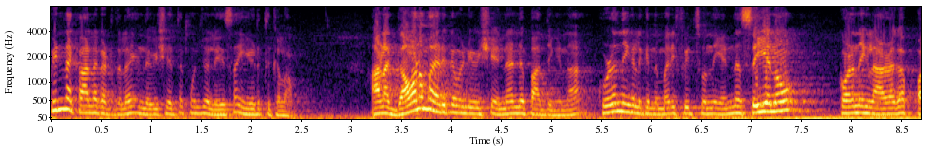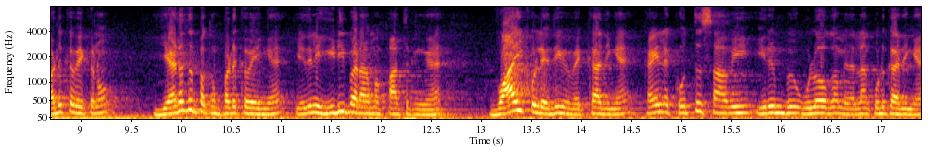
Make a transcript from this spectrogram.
பின்ன காலகட்டத்தில் இந்த விஷயத்தை கொஞ்சம் லேசாக எடுத்துக்கலாம். ஆனால் கவனமாக இருக்க வேண்டிய விஷயம் என்னென்னு பார்த்தீங்கன்னா குழந்தைங்களுக்கு இந்த மாதிரி ஃபிட்ஸ் வந்து என்ன செய்யணும்? குழந்தைங்களை அழகாக படுக்க வைக்கணும். இடது பக்கம் படுக்க வைங்க. எதுலையும் இடிபடாமல் பார்த்துக்குங்க வாய்க்குள்ளே எதையும் வைக்காதீங்க. கையில் கொத்து சாவி இரும்பு உலோகம் இதெல்லாம் கொடுக்காதீங்க.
